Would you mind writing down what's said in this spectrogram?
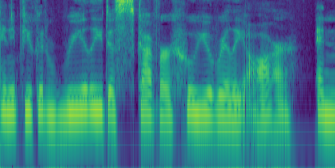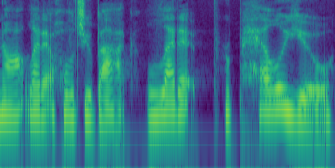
and if you can really discover who you really are and not let it hold you back, let it propel you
